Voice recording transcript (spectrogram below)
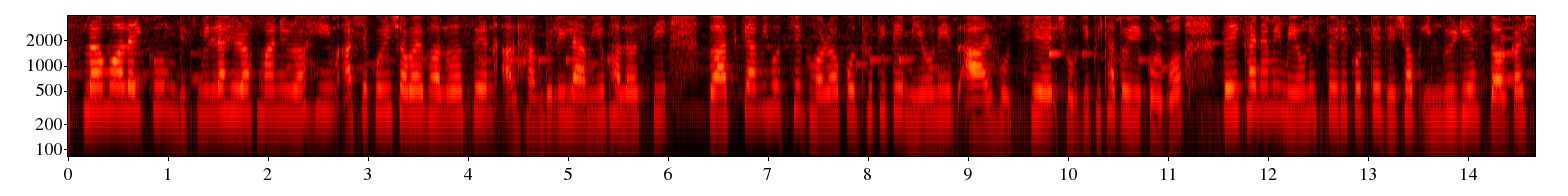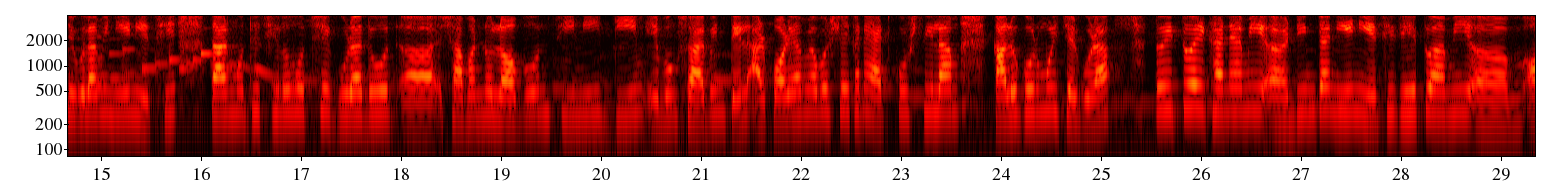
আসসালামু আলাইকুম বিসমিল্লাহ রহমান রহিম। আশা করি সবাই ভালো আছেন। আলহামদুলিল্লাহ, আমিও ভালো আছি। তো আজকে আমি হচ্ছে ঘরোয়া পদ্ধতিতে মেয়োনিজ আর হচ্ছে সবজি পিঠা তৈরি করব। তো এখানে আমি মেয়োনিজ তৈরি করতে যেসব ইনগ্রিডিয়েন্টস দরকার সেগুলো আমি নিয়ে নিয়েছি। তার মধ্যে ছিল হচ্ছে গুঁড়া দুধ সামান্য লবণ, চিনি, ডিম এবং সয়াবিন তেল। আর পরে আমি অবশ্যই এখানে অ্যাড করছিলাম কালো গোলমরিচের গুঁড়া। তো এই তো এখানে আমি ডিমটা নিয়ে নিয়েছি। যেহেতু আমি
